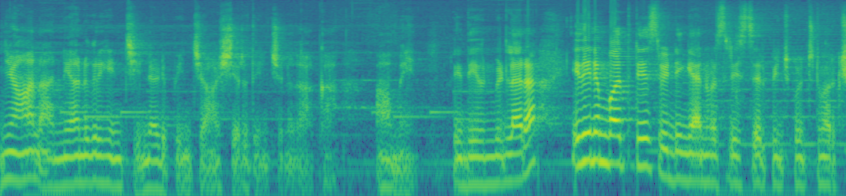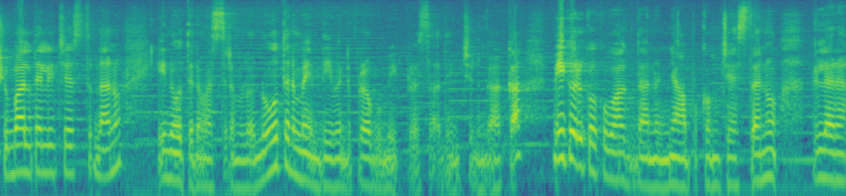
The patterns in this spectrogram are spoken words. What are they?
జ్ఞానాన్ని అనుగ్రహించి నడిపించి ఆశీర్వదించునుగాక. ఆమె ఈ దేవుని బిడ్లారా ఇది నేను బర్త్డేస్ వెడ్డింగ్ యానివర్సరీస్ జరిపించుకొచ్చిన వారికి శుభాలు తెలియజేస్తున్నాను ఈ నూతన వస్త్రంలో నూతనమైన దీవెని ప్రభు మీకు ప్రసాదించును గాక. మీ కొరకు ఒక వాగ్దానం జ్ఞాపకం చేస్తాను. పిల్లరా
